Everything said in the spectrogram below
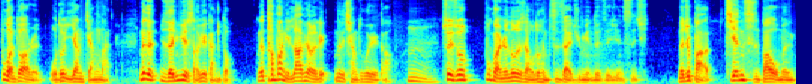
不管多少人，我都一样讲满。那个人越少越感动。那他帮你拉票的那那个强度会越高，嗯，所以说不管人多的少，我都很自在去面对这件事情。那就把坚持把我们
